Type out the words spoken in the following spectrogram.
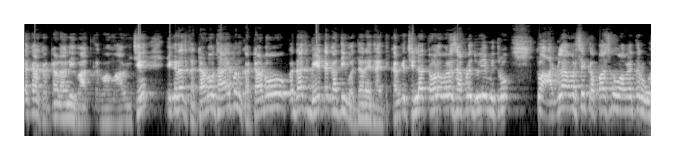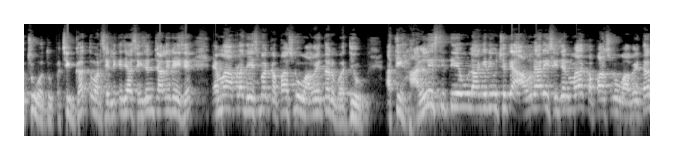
ટકા ઘટાડાની વાત કરવામાં આવી છે, એ કદાચ ઘટાડો થાય પણ ઘટાડો કદાચ બે ટકાથી વધારે થાય કારણ કે છેલ્લા ત્રણ વર્ષ આપણે જોઈએ મિત્રો, તો આગલા વર્ષે કપાસનું વાવેતર ઓછું હતું, પછી ગત વર્ષે એટલે કે જે આ સિઝન ચાલી રહી છે, એમાં આપણા દેશમાં કપાસનું વાવેતર વધ્યું. આથી હાલની સ્થિતિ એવું લાગી રહ્યું છે કે આવનારી સિઝનમાં કપાસનું વાવેતર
